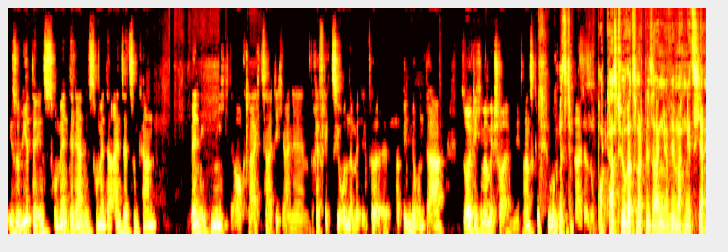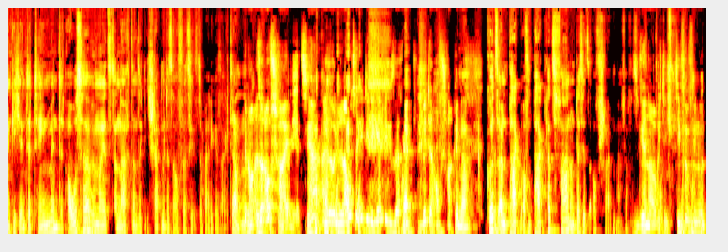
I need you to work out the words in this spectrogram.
isolierte Instrumente, Lerninstrumente einsetzen kann, wenn ich nicht auch gleichzeitig eine Reflexion damit in, verbinde und da sollte ich immer mitschreiben. Die Transkription ist leider so. Podcast-Hörer zum Beispiel sagen, ja, wir machen jetzt hier eigentlich Entertainment, außer mhm. wenn man jetzt danach dann sagt, ich schreibe mir das auf, was Sie jetzt da beide gesagt haben. Genau, also aufschreiben jetzt, ja. Also lauter intelligente Sachen ja. bitte aufschreiben. Genau. Kurz an Park, auf den Parkplatz fahren und das jetzt aufschreiben einfach. Genau, richtig. Die fünf Minuten.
